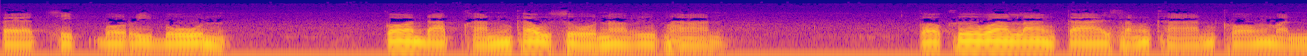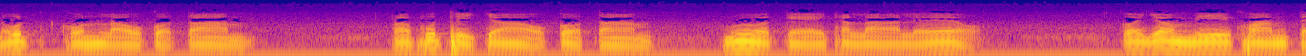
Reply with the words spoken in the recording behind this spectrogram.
แปดสิบบริบูรณ์ ก็ดับขันเข้าโซนริพาน ก็คือว่าร่างกายสังขารของมนุษย์คนเราก็ตาม พระพุทธเจ้าก็ตาม เมื่อแก่ชราแล้ว ก็ย่อมมีความแต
